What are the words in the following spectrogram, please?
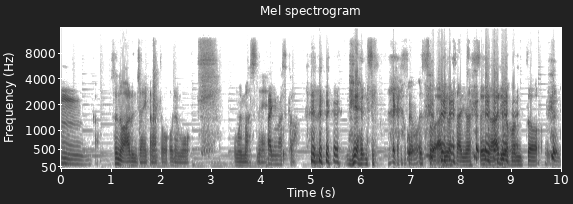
うんそういうのはあるんじゃないかなと俺も思いますね。ありますか？うん、いやそそうありますあります。そういうのあるよ、本当。う ん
